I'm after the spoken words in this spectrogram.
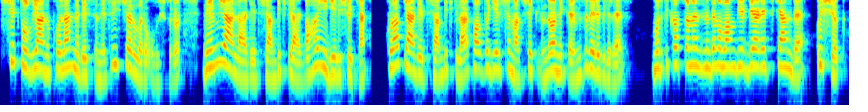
çiçek tozu yani polenle beslenirse işçi arıları oluşturur. Nemli yerlerde yetişen bitkiler daha iyi gelişirken kurak yerde yetişen bitkiler fazla gelişemez şeklinde örneklerimizi verebiliriz. Modifikasyona neden olan bir diğer etken de ışık.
